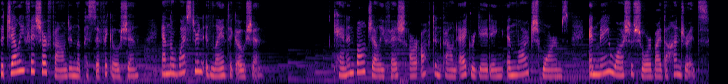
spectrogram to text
The jellyfish are found in the Pacific Ocean and the western Atlantic Ocean. Cannonball jellyfish are often found aggregating in large swarms and may wash ashore by the hundreds.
